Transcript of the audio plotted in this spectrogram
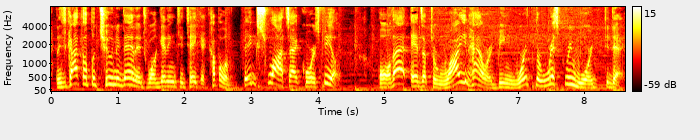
and he's got the platoon advantage while getting to take a couple of big swats at Coors Field. All that adds up to Ryan Howard being worth the risk reward today.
